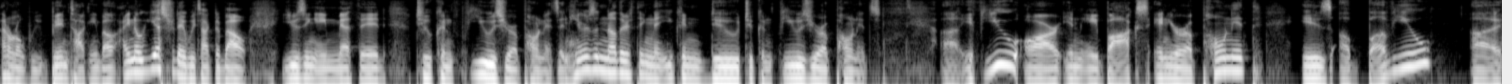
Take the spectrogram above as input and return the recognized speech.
I don't know if we've been talking about. I know yesterday we talked about using a method to confuse your opponents, and here's another thing that you can do to confuse your opponents uh, if you are in a box and your opponent is above you, uh,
